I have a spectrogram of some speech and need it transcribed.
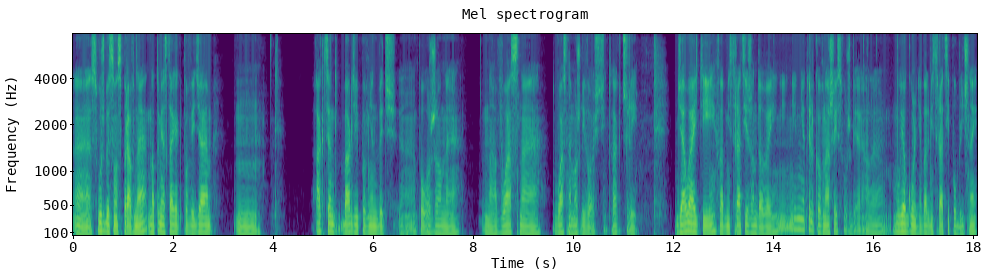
e, służby są sprawne, natomiast tak jak powiedziałem, mm, akcent bardziej powinien być e, położony na własne, własne możliwości, tak? Czyli działy IT w administracji rządowej, nie, nie, tylko w naszej służbie, ale mówię ogólnie w administracji publicznej,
